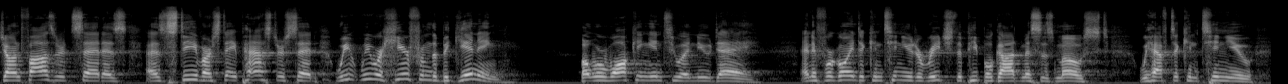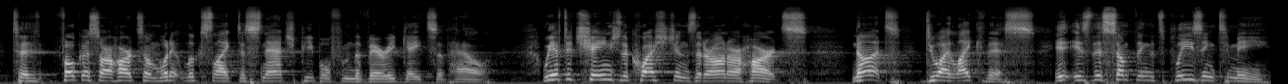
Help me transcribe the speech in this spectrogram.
John Fozard said, as, as Steve, our state pastor, said, we, we were here from the beginning, but we're walking into a new day. And if we're going to continue to reach the people God misses most, we have to continue to focus our hearts on what it looks like to snatch people from the very gates of hell. We have to change the questions that are on our hearts. Not, do I like this? Is this something that's pleasing to me?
